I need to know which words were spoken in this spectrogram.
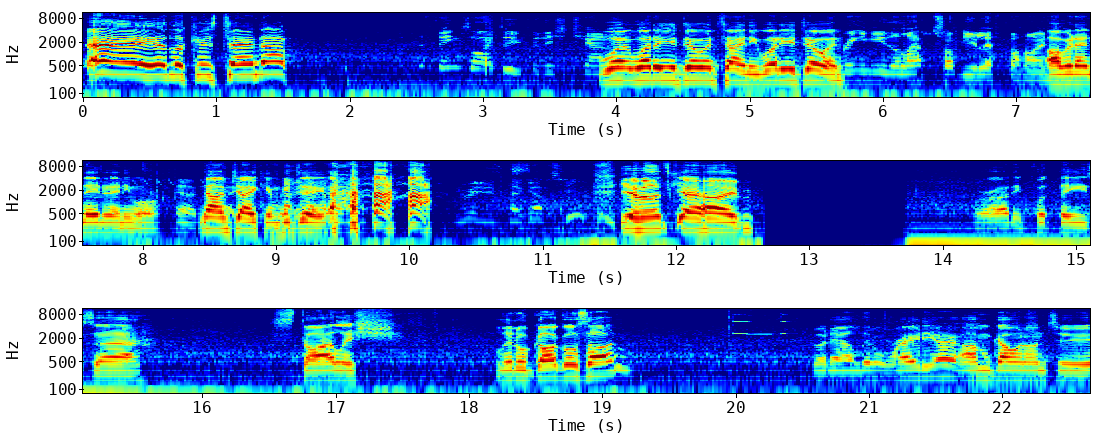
Hey, look who's turned up. The things I do for this channel. What, what are you doing, Tony? What are you doing? Bringing you the laptop you left behind. Oh, we don't need it anymore. Yeah, no, I'm joking, we do. You ready to pack up still? yeah, well, let's go home. Alrighty, put these uh, stylish little goggles on. Got our little radio. I'm going on to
